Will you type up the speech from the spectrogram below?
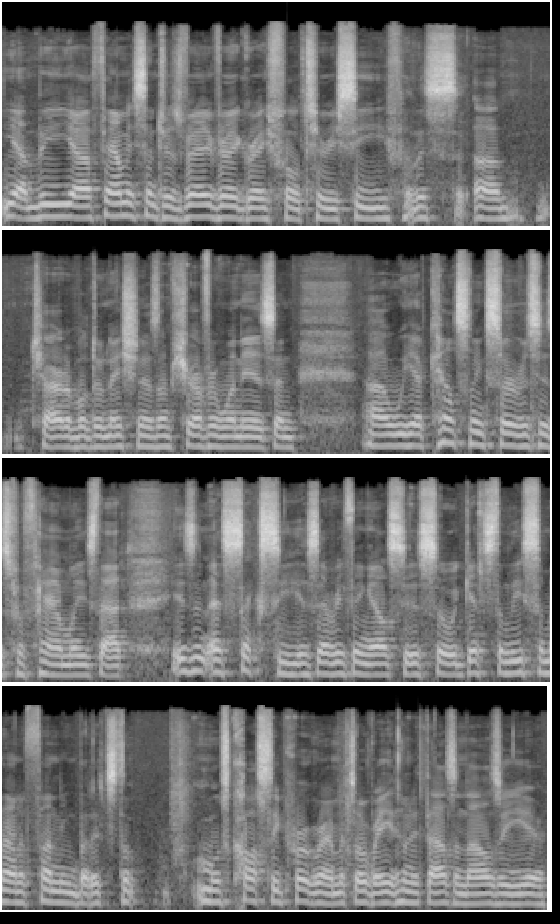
Yeah, the uh, Family Center is very, very grateful to receive this um, charitable donation, as I'm sure everyone is. And uh, we have counseling services for families that isn't as sexy as everything else is, so it gets the least amount of funding, but it's the most costly program. It's over $800,000 a year.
